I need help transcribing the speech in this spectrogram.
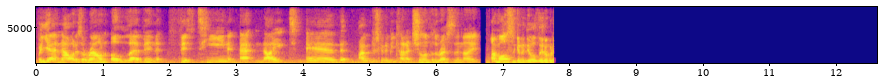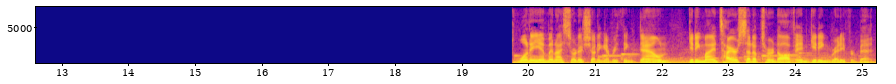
But yeah, now it is around 11:15 at night, and I'm just gonna be kind of chilling for the rest of the night. I'm also gonna do a little bit. 1 a.m. and I started shutting everything down, getting my entire setup turned off, and getting ready for bed.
